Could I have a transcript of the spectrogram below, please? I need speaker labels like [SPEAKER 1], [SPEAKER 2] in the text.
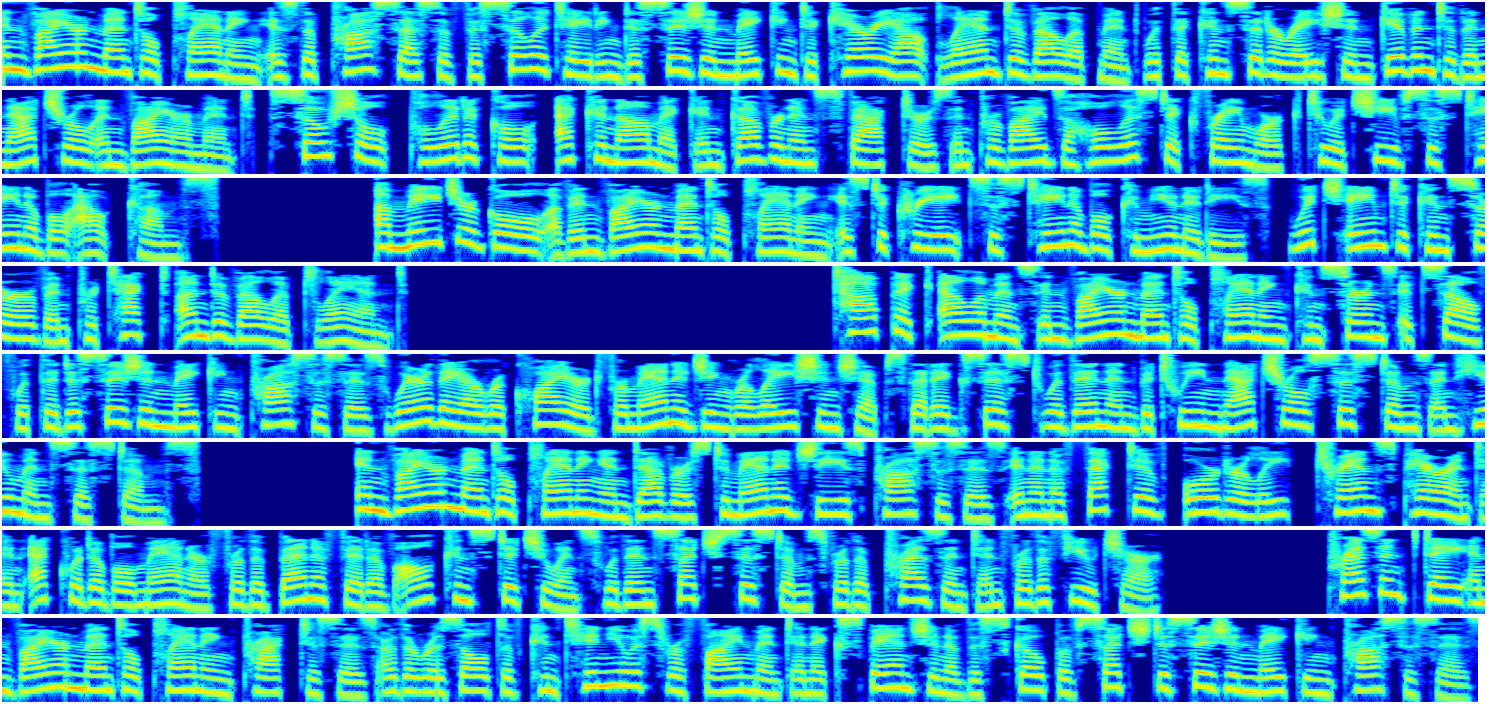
[SPEAKER 1] Environmental planning is the process of facilitating decision-making to carry out land development with the consideration given to the natural environment, social, political, economic and governance factors and provides a holistic framework to achieve sustainable outcomes. A major goal of environmental planning is to create sustainable communities, which aim to conserve and protect undeveloped land. Topic elements Environmental planning concerns itself with the decision-making processes where they are required for managing relationships that exist within and between natural systems and human systems. Environmental planning endeavors to manage these processes in an effective, orderly, transparent and equitable manner for the benefit of all constituents within such systems for the present and for the future. Present-day environmental planning practices are the result of continuous refinement and expansion of the scope of such decision-making processes.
